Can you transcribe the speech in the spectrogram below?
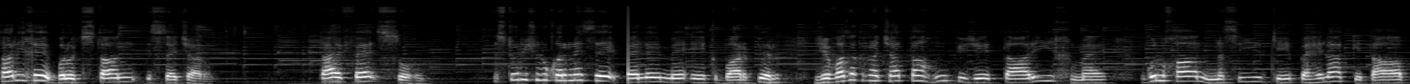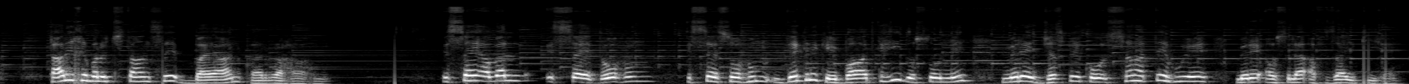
तारीख बलूचिस्तान इससे चारों ताइफ सोहम स्टोरी शुरू करने से पहले मैं एक बार फिर ये वादा करना चाहता हूँ कि ये तारीख में गुल खान नसीर के पहला किताब तारीख बलूचिस्तान से बयान कर रहा हूँ इससे अवल इससे दोहम इससे सोहम देखने के बाद कई दोस्तों ने मेरे जज्बे को सराहते हुए मेरे हौसला अफजाई की है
